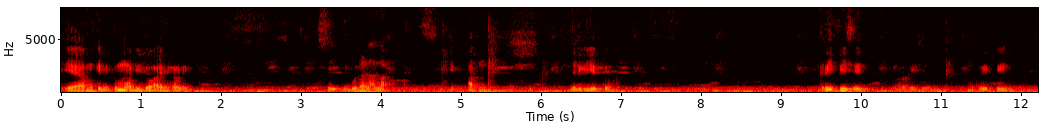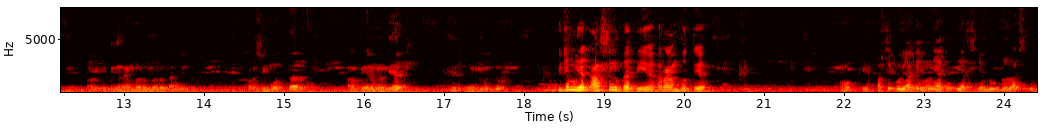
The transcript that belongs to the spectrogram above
ya mungkin itu mau didoain kali. Si ibu dan anak Ipat jadi gitu. Creepy sih. Ngeri sih. Creepy. Apalagi denger yang baru-baru tadi. Tuh. Kursi muter, Alfian ngeliat yang duduk. itu ngeliat asli berarti ya rambut ya. Oke. Pasti gue yakin ngeliatnya di atas jam 12 tuh.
